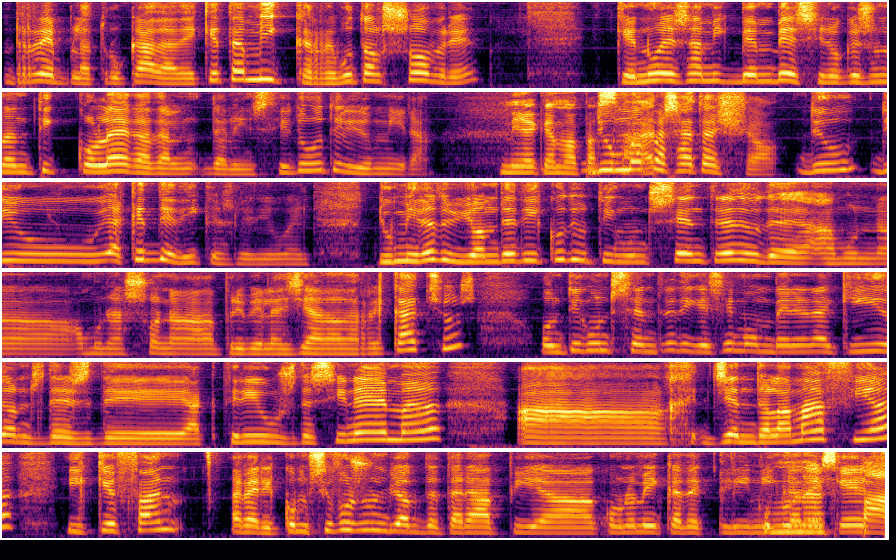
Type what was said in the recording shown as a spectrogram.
rep la trucada d'aquest amic que ha rebut el sobre, que no és amic ben bé, sinó que és un antic col·lega de, de l'institut, i li diu, mira, Mira què m'ha passat. Diu, m'ha passat això. Diu, diu, a què et dediques, li diu ell. Diu, mira, diu, jo em dedico, diu, tinc un centre diu, de, en, una, en una zona privilegiada de ricatxos, on tinc un centre, diguéssim, on venen aquí doncs, des d'actrius de cinema a gent de la màfia i que fan a veure, com si fos un lloc de teràpia, com una mica de clínica Com un spa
